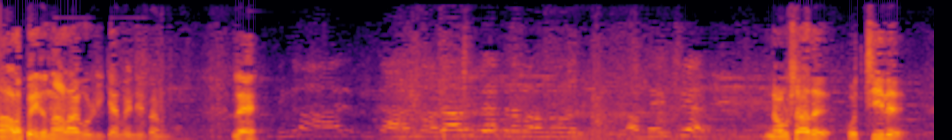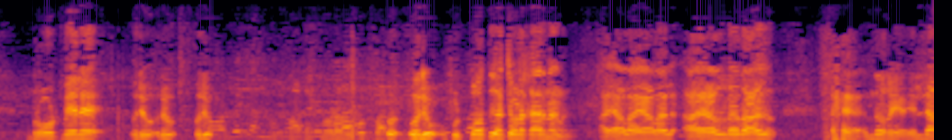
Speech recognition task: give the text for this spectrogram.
നാളെ പെരുന്നാൾ ആഘോഷിക്കാൻ വേണ്ടിട്ടാണ് അല്ലേ? നൗഷാദ് കൊച്ചിയിൽ ബ്രോഡ്വേയിലെ ഒരു ഒരു ഒരു ഒരു ഫുട്പാത്ത് കച്ചവടക്കാരനാണ്. അയാൾ അയാളെ അയാളുടേതായ എന്താ പറയാ എല്ലാ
